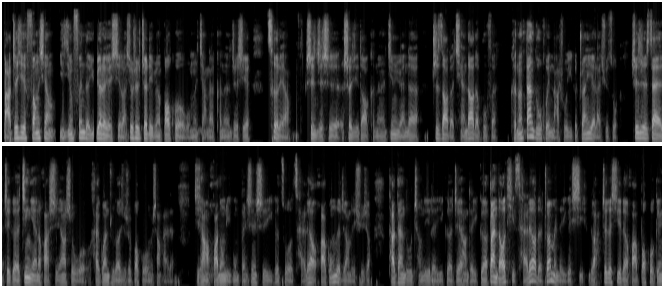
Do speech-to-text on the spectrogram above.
把这些方向已经分得越来越细了。就是这里边包括我们讲的可能这些测量，甚至是涉及到可能晶圆的制造的前道的部分，可能单独会拿出一个专业来去做。甚至在这个今年的话，实际上是我还关注到，就是包括我们上海的，就像华东理工本身是一个做材料化工的这样的学校，它单独成立了一个这样的一个半导体材料的专门的一个系，对吧？这个系的话，包括跟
